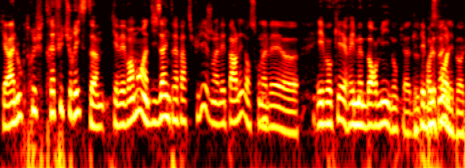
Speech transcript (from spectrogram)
qui avait un look très futuriste qui avait vraiment un design très particulier j'en avais parlé lorsqu'on avait euh, évoqué Remember Me donc il y a Qui deux, était trois bluffant à l'époque.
